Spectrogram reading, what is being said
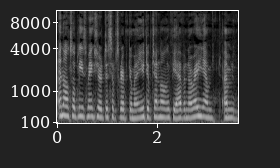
and also please make sure to subscribe to my YouTube channel if you haven't already. I'm I'm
